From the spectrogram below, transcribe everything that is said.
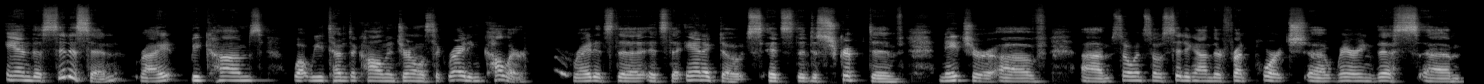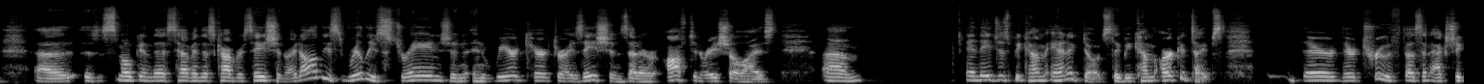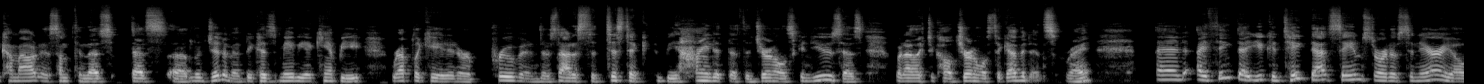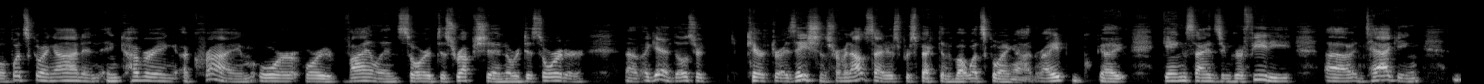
And the citizen, right, becomes what we tend to call in journalistic writing color right? It's the it's the anecdotes it's the descriptive nature of so and so sitting on their front porch uh, wearing this um, uh, smoking this having this conversation right? All these really strange and, and weird characterizations that are often racialized um, and they just become anecdotes. They become archetypes their their truth doesn't actually come out as something that's that's uh, legitimate because maybe it can't be replicated or proven. There's not a statistic behind it that the journalist can use as what I like to call journalistic evidence, right? And I think that you can take that same sort of scenario of what's going on in, in covering a crime or or violence or disruption or disorder. Um, again, those are characterizations from an outsider's perspective about what's going on, right? Uh, gang signs and graffiti uh, and tagging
